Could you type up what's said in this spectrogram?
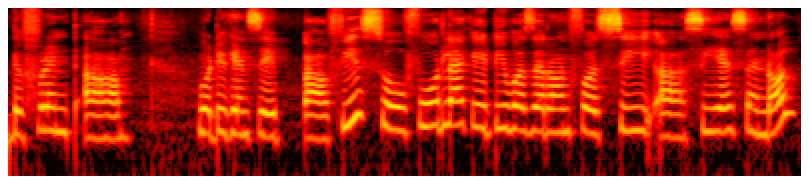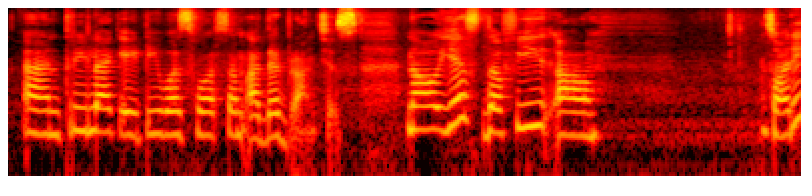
different uh, what you can say uh, fees. So 4 lakh 80 was around for C, uh, CS and all and 3 lakh 80 was for some other branches. Now yes the fee sorry.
